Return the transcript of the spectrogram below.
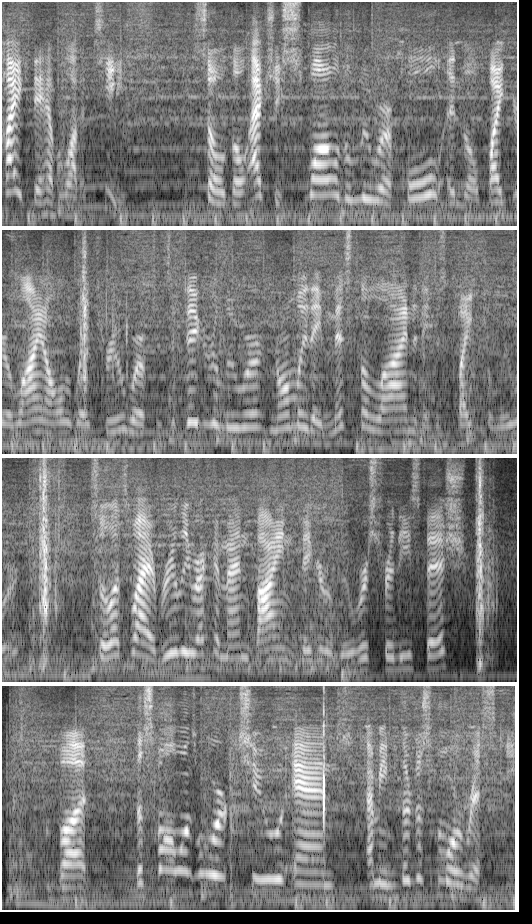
pike, they have a lot of teeth. So they'll actually swallow the lure whole and they'll bite your line all the way through, where if it's a bigger lure, normally they miss the line and they just bite the lure. So that's why I really recommend buying bigger lures for these fish. But the small ones will work too, and I mean, they're just more risky.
